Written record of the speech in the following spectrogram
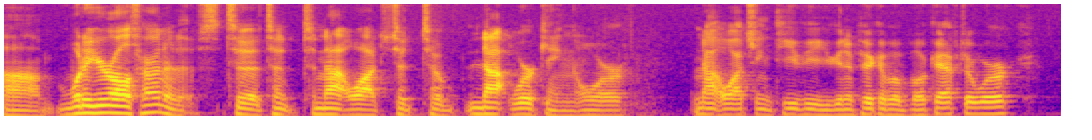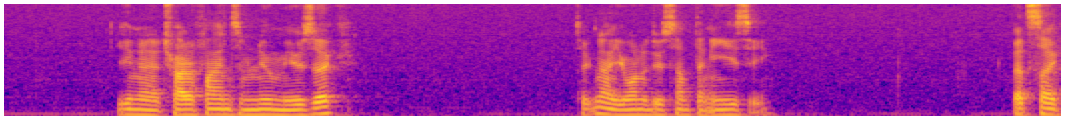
um, what are your alternatives to, to, to not watch to, to not working or not watching TV? You're gonna pick up a book after work? You're gonna try to find some new music? It's like no, you want to do something easy. That's like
